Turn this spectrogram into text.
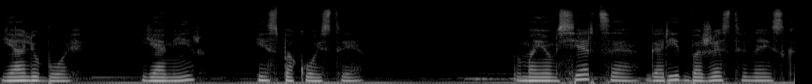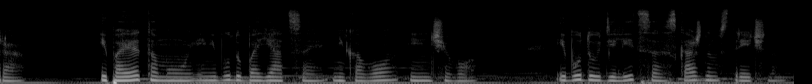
я любовь, я мир и спокойствие. В моем сердце горит божественная искра, и поэтому я не буду бояться никого и ничего, и буду делиться с каждым встречным –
